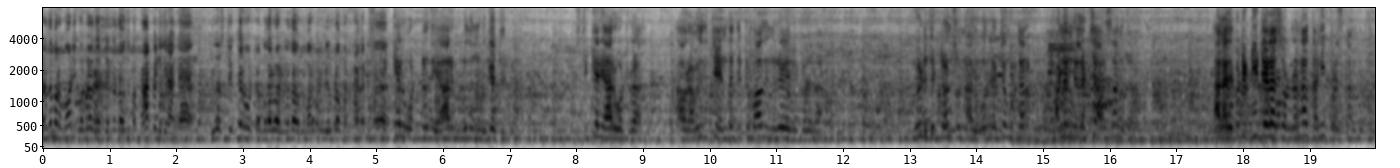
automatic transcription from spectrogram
பிரதமர் மோடி கொண்டு வந்த திட்டத்தை வந்து இப்போ காப்பி அடிக்கிறாங்க. இவர் ஸ்டிக்கர் ஒட்டுற முதல்வர்ன்றதை வந்து மறுபடியும் நிரூபணம் பண்றாங்க சார் ஸ்டிக்கர் ஒட்டுறது யார் என்பது உங்களுக்கே தெரியும். ஸ்டிக்கர் யார் ஒட்டுறா? அவர் அமைதிச்ச எந்த திட்டமாவது நிறைவேறிருக்கிறதா? வீடு திட்டம்னு சொன்னார். ஒரு லட்சம் கொடுத்தாரு. பன்னெண்டு லட்சம் அரசாங்கம் தரும் ஆக அதை பற்றி டீட்டெயிலாக சொல்லணும்னா தனி பிரஸ் கான்ஃபரன்ஸ்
